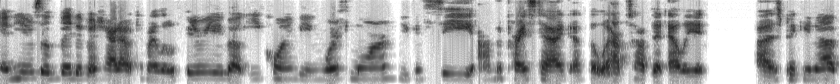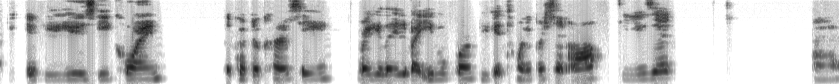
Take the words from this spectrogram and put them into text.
And here's a bit of a shout out to my little theory about eCoin being worth more. You can see on the price tag of the laptop that Elliot uh, is picking up. If you use eCoin, the cryptocurrency regulated by Evil Corp, you get 20% off to use it. Uh,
